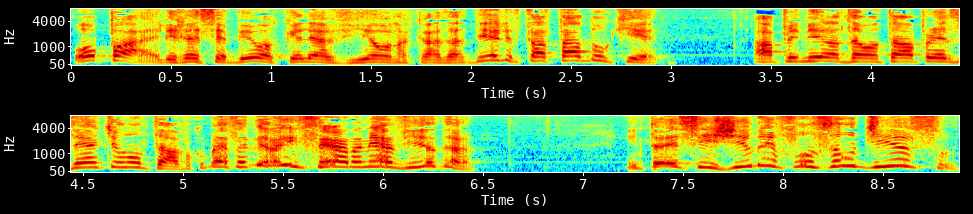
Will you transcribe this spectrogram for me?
Opa, ele recebeu aquele avião na casa dele, tratado do quê? A primeira dama estava presente, eu não estava. Começa a virar um inferno na minha vida. Então esse sigilo é em função disso.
